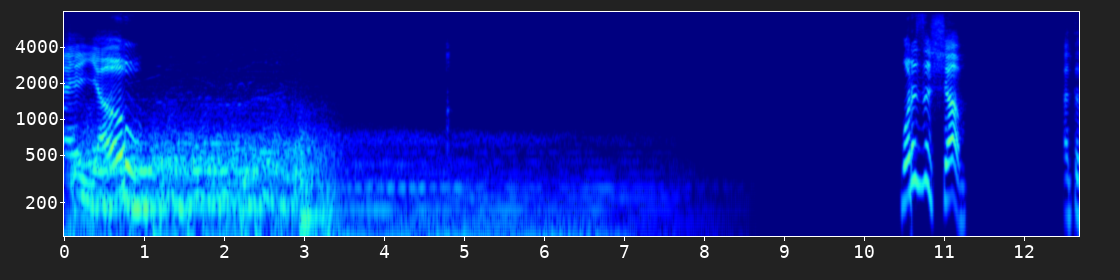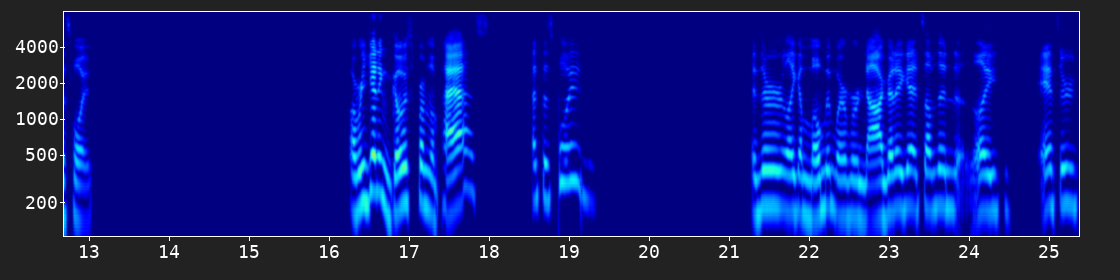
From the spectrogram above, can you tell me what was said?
Hey yo. What is this show? At this point. Are we getting ghosts from the past? At this point? Is there like a moment where we're not gonna get something like answered?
